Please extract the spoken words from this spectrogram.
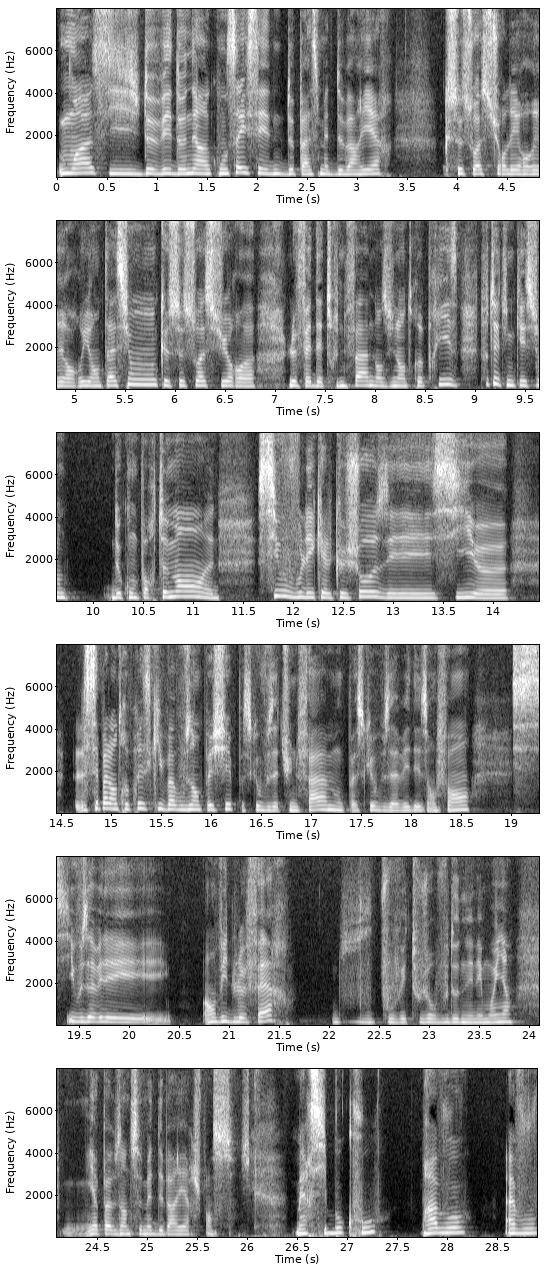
Moi, si je devais donner un conseil, c'est de pas se mettre de barrières que ce soit sur les réorientations, que ce soit sur euh, le fait d'être une femme dans une entreprise. Tout est une question de comportement. Si vous voulez quelque chose et si euh, c'est pas l'entreprise qui va vous empêcher parce que vous êtes une femme ou parce que vous avez des enfants, si vous avez envie de le faire, vous pouvez toujours vous donner les moyens. Il n'y a pas besoin de se mettre des barrières, je pense. Merci beaucoup. Bravo à vous.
